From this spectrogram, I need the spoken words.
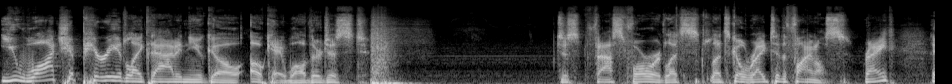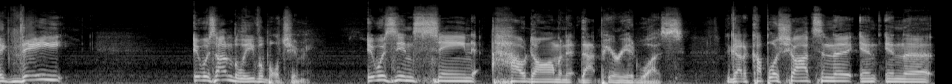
you watch a period like that and you go, okay, well, they're just just fast forward. Let's let's go right to the finals, right? Like they, it was unbelievable, Jimmy. It was insane how dominant that period was. They got a couple of shots in the in in the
